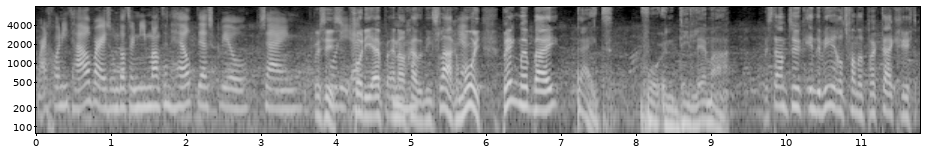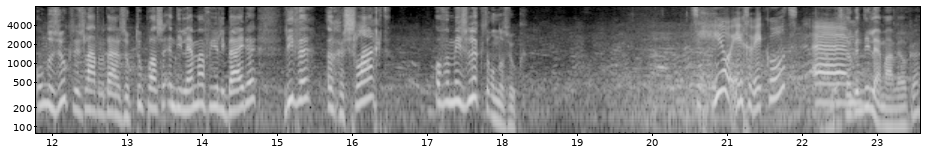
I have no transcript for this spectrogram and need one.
Maar het gewoon niet haalbaar is omdat er niemand een helpdesk wil zijn Precies, voor die app. en dan gaat het niet slagen. Ja. Mooi. Brengt me bij Tijd voor een dilemma. We staan natuurlijk in de wereld van het praktijkgericht onderzoek, dus laten we het daar eens op toepassen. Een dilemma voor jullie beiden. Liever een geslaagd of een mislukt onderzoek? Het is heel ingewikkeld. is het Ehm, ook een dilemma, Welke?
